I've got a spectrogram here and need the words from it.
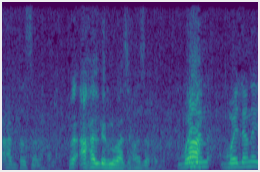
आठ दसजना होला। आँखाले देख्नु भएको छ? हजुर हजुर। मैले मैले नै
